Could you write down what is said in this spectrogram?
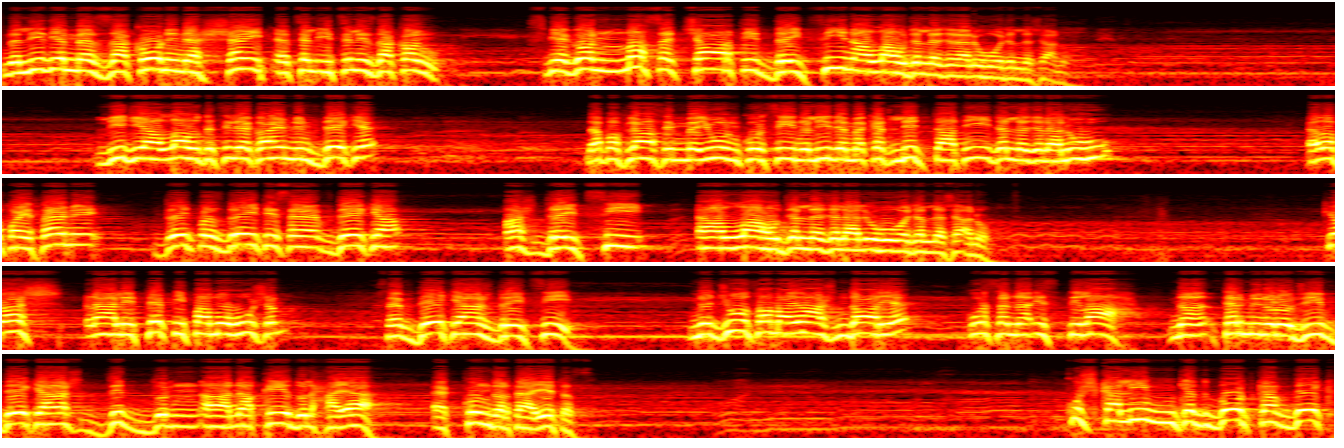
Në lidhje me zakonin e shenjtë i cili i cili zakon spjegon më së qarti drejtësinë e Allahu xhelle xhelaluhu ve xhelle shanuhu. Ligji i Allahut i cili e ka emrin vdekje Na po flasim me ju në kursi në lidhje me këtë ligj të atij, xhelle xhelaluhu, edhe po i themi, drejtpërsëdrejti se vdekja është drejtësi e Allahu xhelle xhelaluhu ve xhelle shanuhu kjo është realitet i pamohueshëm se vdekja është drejtësi në gjuhë thamë ajo është ndarje kurse në istilah në terminologji vdekja është didd nekidul haja e kundërta e jetës kush ka lind në këtë botë ka vdek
